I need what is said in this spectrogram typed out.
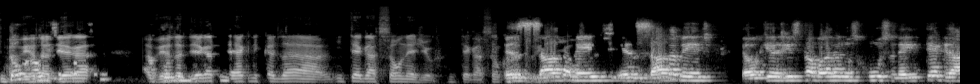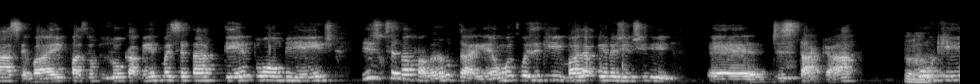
Então, a verdadeira, a verdadeira técnica da integração, né, Gil? Integração com Exatamente, exatamente. É o que a gente trabalha nos cursos, né? Integrar. Você vai fazer um deslocamento, mas você está atento ao ambiente. Isso que você está falando, tá? É uma coisa que vale a pena a gente é, destacar, uhum. porque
